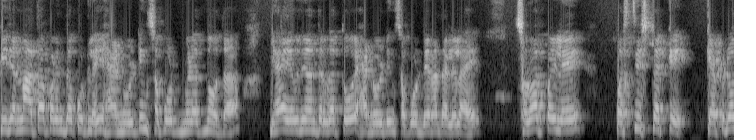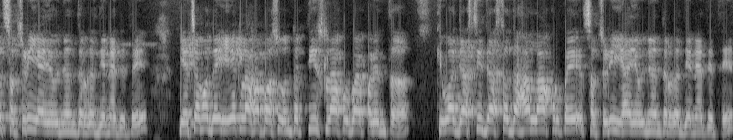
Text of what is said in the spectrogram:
की ज्यांना आतापर्यंत कुठलाही हँडहोल्डिंग सपोर्ट मिळत नव्हता ह्या योजनेअंतर्गत तो हँडहोल्डिंग सपोर्ट देण्यात आलेला आहे. सर्वात पहिले पस्तीस टक्के कॅपिटल सबसिडी या योजनेअंतर्गत देण्यात येते. याच्यामध्ये एक लाखापासून तर तीस लाख रुपयापर्यंत किंवा जास्तीत जास्त दहा लाख रुपये सबसिडी ह्या योजनेअंतर्गत देण्यात येते.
